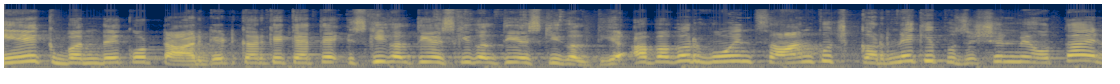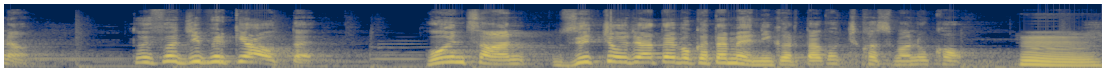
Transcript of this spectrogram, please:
एक बंदे को टारगेट करके कहते हैं इसकी गलती है इसकी गलती है इसकी गलती है। अब अगर वो इंसान कुछ करने की पोजीशन में होता है ना तो इफत जी फिर क्या होता है? वो इंसान जिच हो जाता है वो कहता है मैं नहीं करता कुछ खसमानू खाओ। हम्म।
